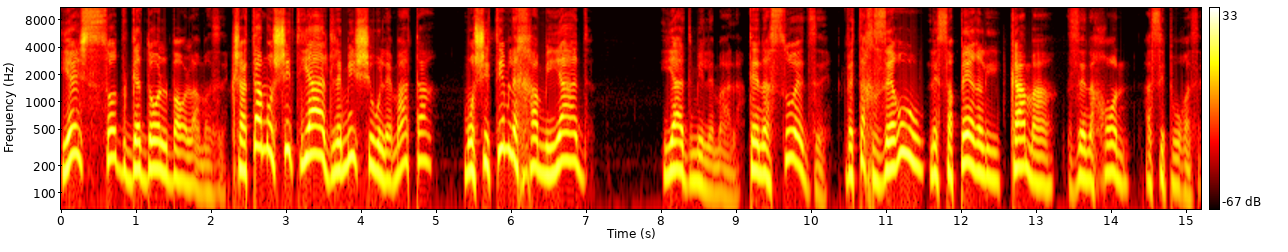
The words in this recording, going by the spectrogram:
יש סוד גדול בעולם הזה. כשאתה מושיט יד למישהו למטה, מושיטים לך מיד יד מלמעלה. תנסו את זה, ותחזרו לספר לי כמה זה נכון, הסיפור הזה.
